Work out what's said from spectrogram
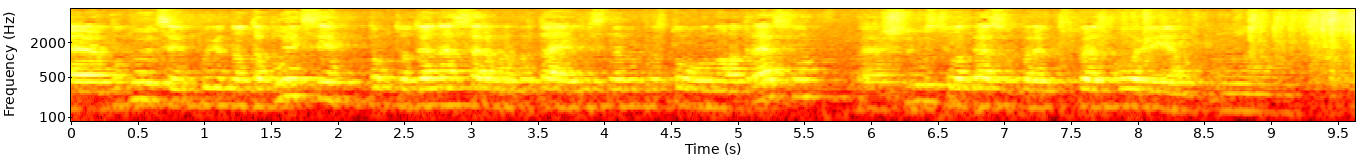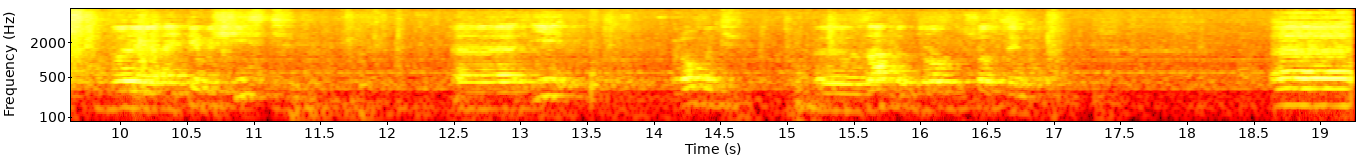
Е, Будуються відповідно таблиці, тобто DNS-сервер вертає якусь невикористовувану адресу, е, шлюз цю адресу перетворює в IPv6 е, і робить запит до шостої мови. Е,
